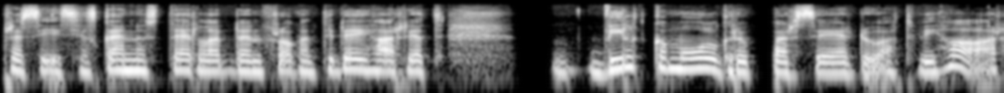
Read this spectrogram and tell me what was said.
Precis, jag ska ännu ställa den frågan till dig Harriet. Vilka målgrupper ser du att vi har?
